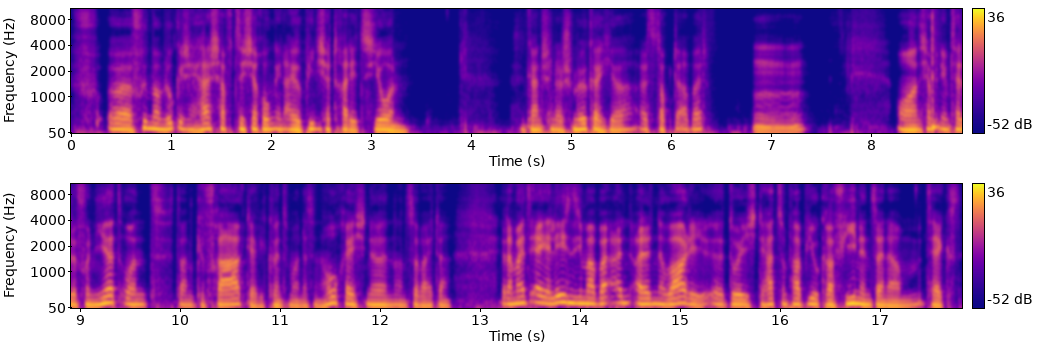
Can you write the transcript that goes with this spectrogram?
F äh, frühmamlukische Herrschaftssicherung in ayubidischer Tradition. Das ist ein ganz schöner Schmöker hier als Doktorarbeit. Mhm. Und ich habe mit ihm telefoniert und dann gefragt, ja, wie könnte man das denn hochrechnen und so weiter. Ja, dann meinte er, ja, lesen Sie mal bei Al- Al-Nawari äh, durch. Der hat so ein paar Biografien in seinem Text.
